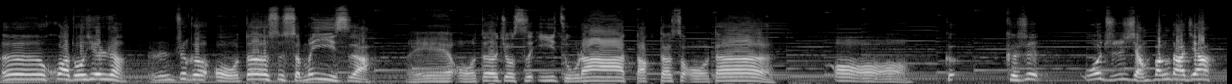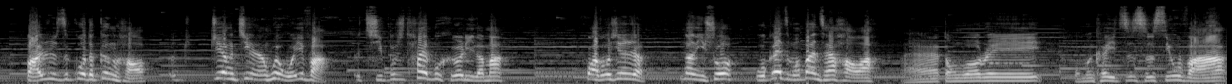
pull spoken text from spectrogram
呃，华佗先生，嗯，这个 order 是什么意思啊？哎，order 就是医嘱啦，doctor's order。哦哦哦，可可是我只是想帮大家把日子过得更好，这样竟然会违法，岂不是太不合理了吗？华佗先生。那你说我该怎么办才好啊？哎，Don't worry，我们可以支持修法，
